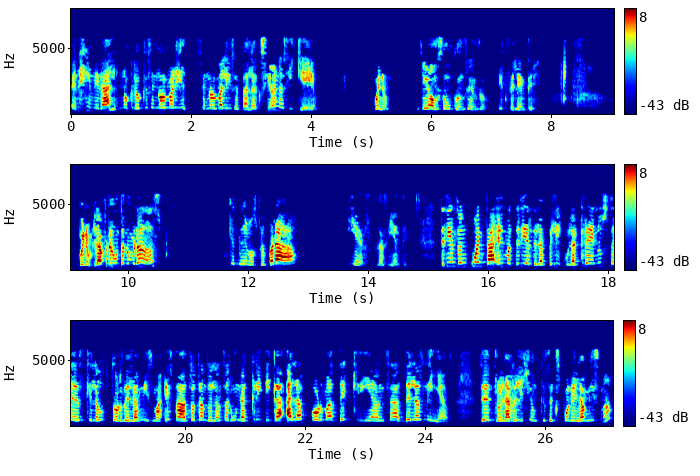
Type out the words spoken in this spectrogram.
en general no creo que se normalice, se normalice tal acción, así que, bueno, llegamos a un consenso. Excelente. Bueno, la pregunta número dos que tenemos preparada y es la siguiente. Teniendo en cuenta el material de la película, ¿creen ustedes que el autor de la misma estaba tratando de lanzar una crítica a la forma de crianza de las niñas dentro de la religión que se expone en la misma?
